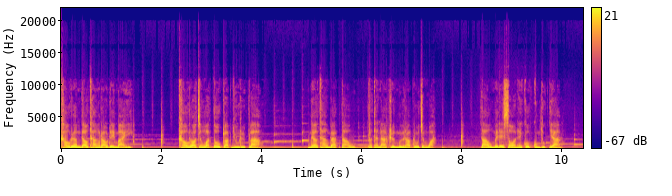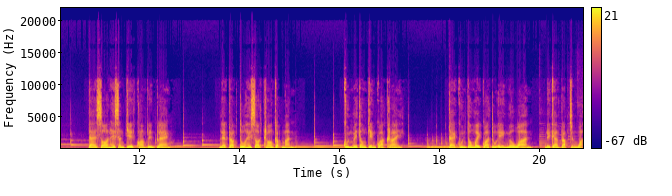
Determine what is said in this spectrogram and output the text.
เขาเริ่มเดาทางเราได้ไหม เขารอจังหวะโต้กลับอยู่หรือเปล่า แนวทางแบบเต๋าพัฒนาเครื่องมือรับรู้จังหวะ เต๋าไม่ได้สอนให้ควบคุมทุกอย่าง แต่สอนให้สังเกตความเปลี่ยนแปลง และปรับตัวให้สอดคล้องกับมัน คุณไม่ต้องเก่งกว่าใคร แต่คุณต้องไวกว่าตัวเองเมื่อวานในการปรับจังหวะ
